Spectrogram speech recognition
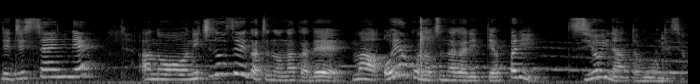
で実際にねあの日常生活の中で、まあ、親子のつながりってやっぱり強いなと思うんですよ。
